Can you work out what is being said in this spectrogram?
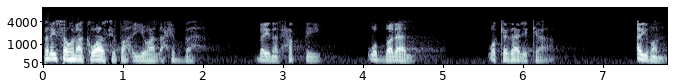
فليس هناك واسطة أيها الأحبة بين الحق والضلال وكذلك أيضا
